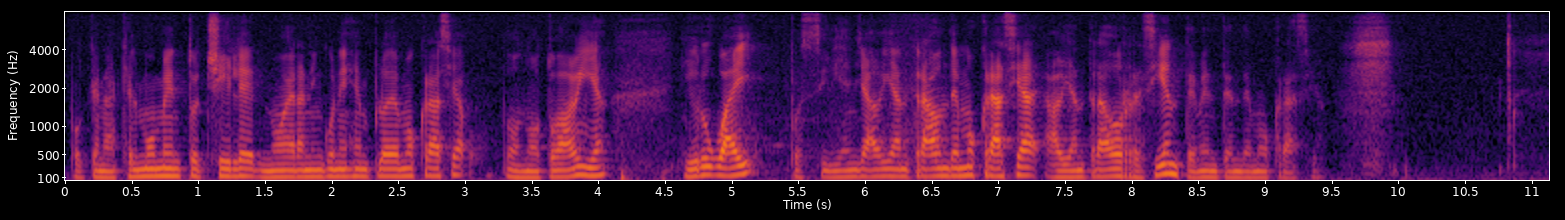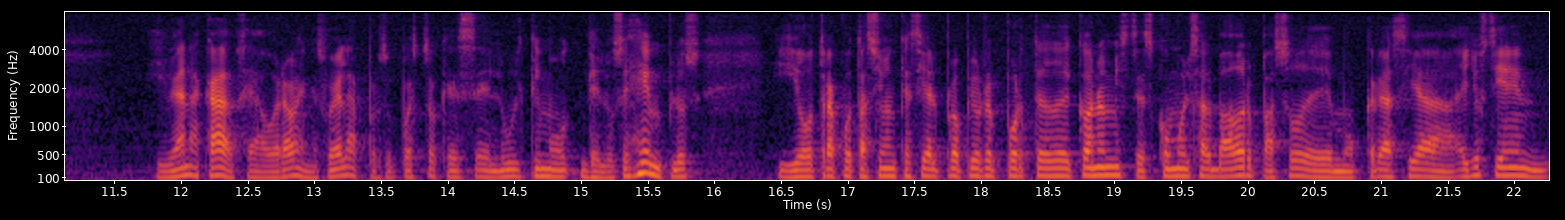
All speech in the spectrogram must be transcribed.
porque en aquel momento Chile no era ningún ejemplo de democracia, o no todavía, y Uruguay, pues si bien ya había entrado en democracia, había entrado recientemente en democracia. Y vean acá, o sea, ahora Venezuela, por supuesto que es el último de los ejemplos. Y otra acotación que hacía el propio reporte de The Economist es cómo El Salvador pasó de democracia, ellos tienen,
